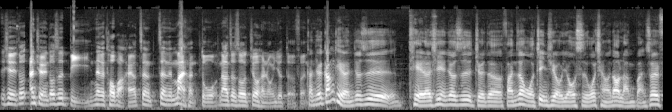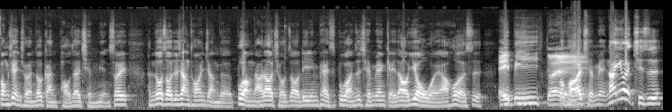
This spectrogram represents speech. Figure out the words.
而且都安全员都是比那个偷跑还要正正的慢很多，那这时候就很容易就得分。感觉钢铁人就是铁了心，就是觉得反正我进去有优势，我抢得到篮板，所以锋线球员都敢跑在前面。所以很多时候就像同仁讲的，布朗拿到球之后，leading pass，不管是前面给到右尾啊，或者是 A B，对，都跑在前面。那因为其实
